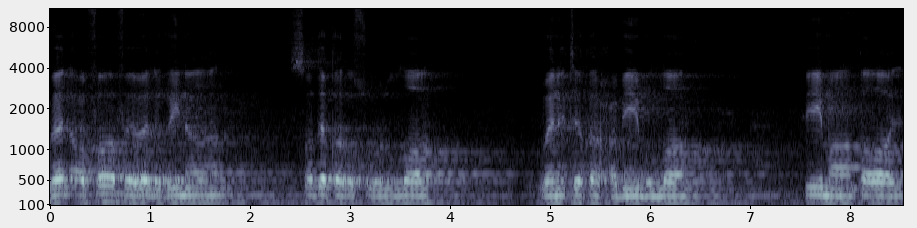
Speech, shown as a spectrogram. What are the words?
والعفاف والغنى. صدق رسول الله ونتق حبيب الله. فيما قال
